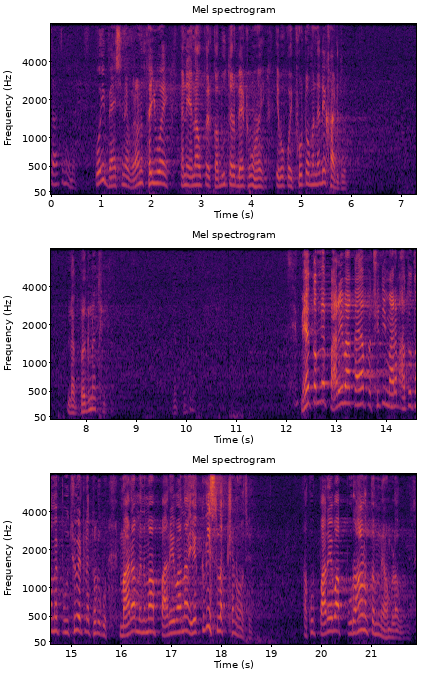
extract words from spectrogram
ચાંચ નહીં કોઈ ભેંસને વ્રણ થયું હોય અને એના ઉપર કબૂતર બેઠું હોય, એવો કોઈ ફોટો મને દેખાડજો. લગભગ નથી. મેં તમને પારેવા કયા પછીથી મારા આ તો તમે પૂછ્યું એટલે થોડુંક. મારા મનમાં પારેવાના એકવીસ લક્ષણો છે. આખું પારેવા પુરાણ તમને સંભળાવવું છે.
